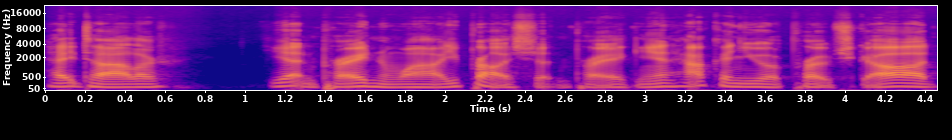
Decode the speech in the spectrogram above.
hey Tyler, you hadn't prayed in a while. You probably shouldn't pray again. How can you approach God?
